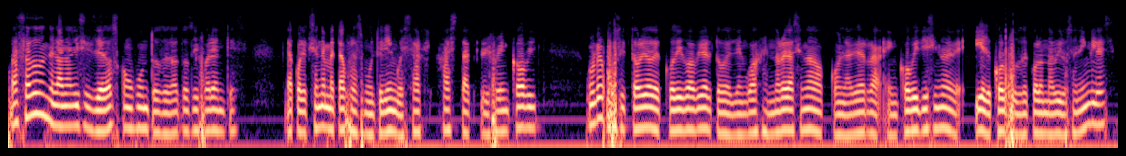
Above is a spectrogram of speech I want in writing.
Basado en el análisis de dos conjuntos de datos diferentes, la colección de metáforas multilingües hashtag COVID un repositorio de código abierto del lenguaje no relacionado con la guerra en COVID-19 y el corpus de coronavirus en inglés,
